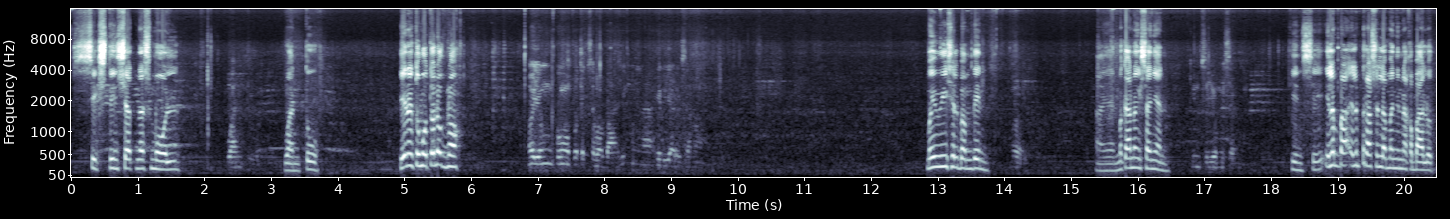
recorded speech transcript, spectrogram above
16 shot na small. 1.2. 1.2. Yan ang tumutunog, no? Oh, yung pumuputok sa baba. Yung mga area sa mga... May whistle bomb din. Oh. Ayan. Magkano ang isa niyan? 15 yung isa. 15. Ilan, pa, ilan piraso laman yung nakabalot?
